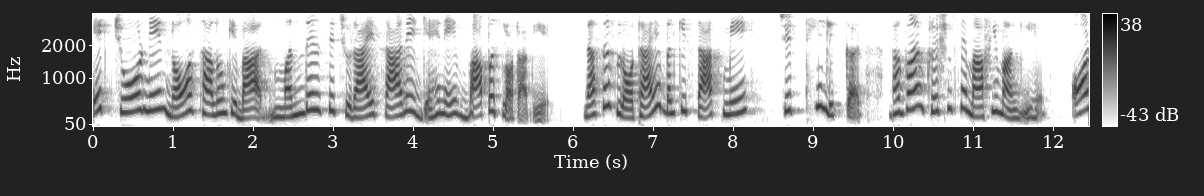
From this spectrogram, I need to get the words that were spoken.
एक चोर ने नौ सालों के बाद मंदिर से चुराए सारे गहने वापस लौटा दिए। न सिर्फ़ लौटाए, बल्कि साथ में चिट्ठी लिखकर भगवान कृष्ण से माफ़ी मांगी है। और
